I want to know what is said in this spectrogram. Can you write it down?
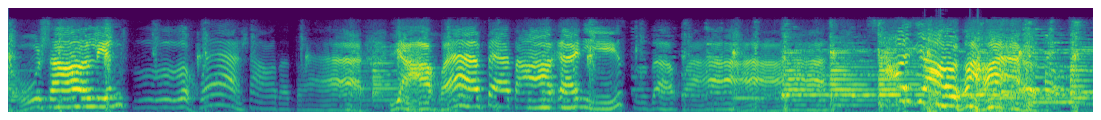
头上领子。换上的短，丫鬟扮大汉你似的欢，啥样啊？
